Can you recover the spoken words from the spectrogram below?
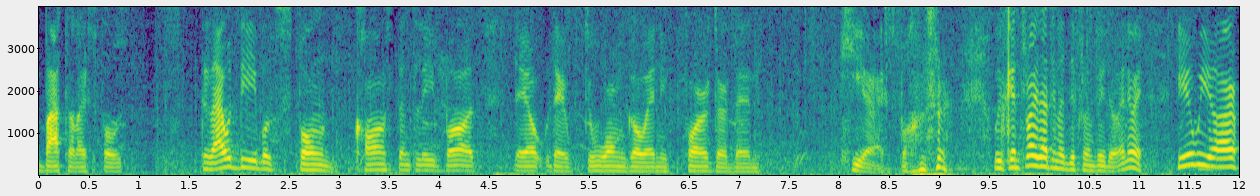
battle I suppose because I would be able to spawn constantly but they, they, won't go any further than here I suppose. We can try that in a different video. Anyway here we are.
